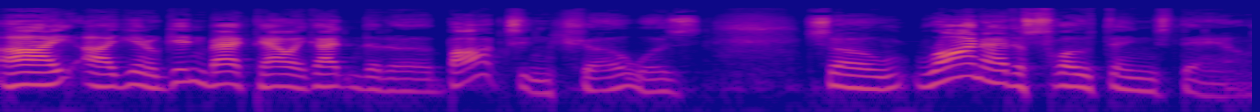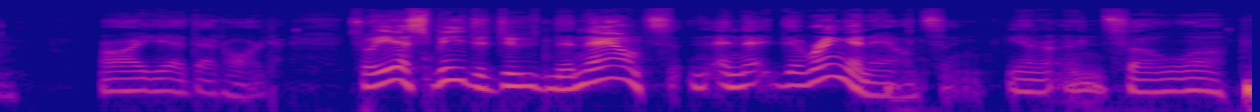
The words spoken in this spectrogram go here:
I, I you know getting back to how I got into the boxing show was so Ron had to slow things down. All right, he had that hard. So he asked me to do the announce and the, the ring announcing. You know, and so. Uh,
